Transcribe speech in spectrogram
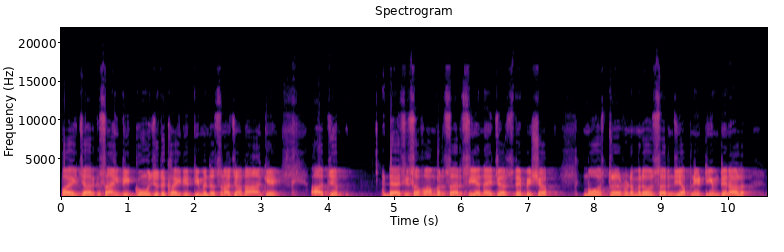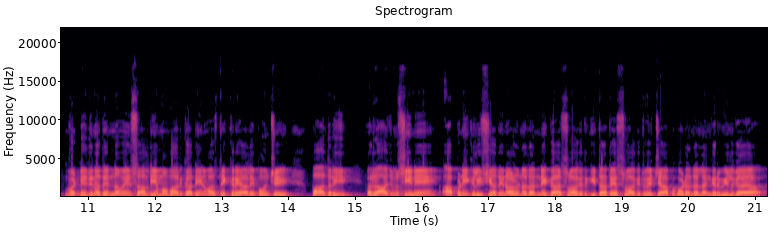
ਭਾਈਚਾਰਕ ਸਾਂਝ ਦੀ ਗੂੰਜ ਦਿਖਾਈ ਦਿੱਤੀ। ਮੈਂ ਦੱਸਣਾ ਚਾਹੁੰਦਾ ਹਾਂ ਕਿ ਅੱਜ diocese of Amritsar CNI church ਦੇ bishop most reverend Manoj Saran ji ਆਪਣੀ ਟੀਮ ਦੇ ਨਾਲ ਵੱਡੇ ਦਿਨਾਂ ਤੇ ਨਵੇਂ ਸਾਲ ਦੀਆਂ ਮੁਬਾਰਕਾਂ ਦੇਣ ਵਾਸਤੇ ਘਰਿਆਲੇ ਪਹੁੰਚੇ। ਪਾਦਰੀ ਰਾਜਮਸੀ ਨੇ ਆਪਣੀ ਕਲੀਸਿਆ ਦੇ ਨਾਲ ਉਹਨਾਂ ਦਾ ਨਿੱਘਾ ਸਵਾਗਤ ਕੀਤਾ ਤੇ ਸਵਾਗਤ ਵਿੱਚ ਆ ਪਕੌੜਿਆਂ ਦਾ ਲੰਗਰ ਵੀ ਲਗਾਇਆ।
